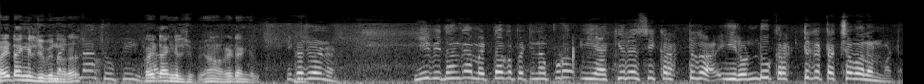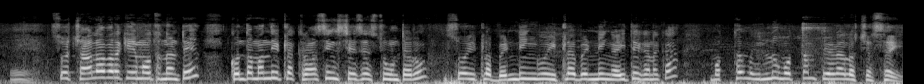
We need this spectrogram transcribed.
రైట్ యాంగిల్ చూపినారా? చూపి. రైట్ యాంగిల్ చూపి. రైట్ యాంగిల్ ఇక చూడండి. ఈ విధంగా మెట్టాకు పెట్టినప్పుడు ఈ అక్యురసీ కరెక్ట్గా ఈ రెండు కరెక్ట్గా టచ్ అవ్వాలన్నమాట. సో చాలా వరకు ఏమవుతుందంటే కొంతమంది ఇట్లా క్రాసింగ్స్ చేసేస్తూ ఉంటారు. సో ఇట్లా బెండింగ్ ఇట్లా బెండింగ్ అయితే గనక మొత్తం ఇల్లు మొత్తం తేడాలు వచ్చేస్తాయి.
